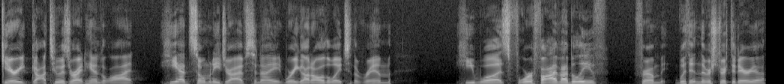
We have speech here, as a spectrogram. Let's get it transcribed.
Gary got to his right hand a lot. He had so many drives tonight where he got all the way to the rim. He was four or five, I believe, from within the restricted area.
